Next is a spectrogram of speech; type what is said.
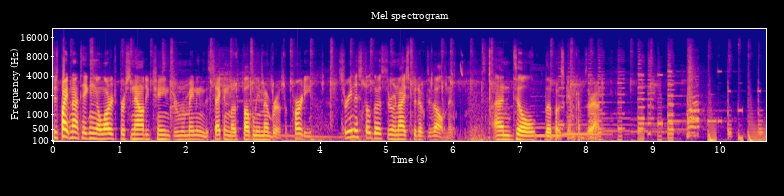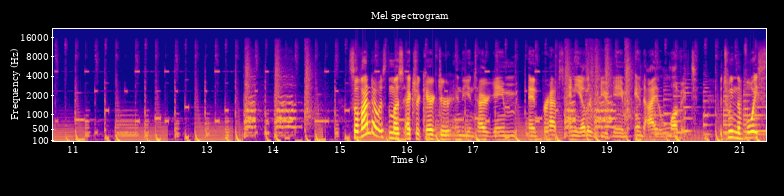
Despite not taking a large personality change and remaining the second most bubbly member of the party, Serena still goes through a nice bit of development until the postgame comes around. Sylvando is the most extra character in the entire game, and perhaps any other video game, and I love it. Between the voice,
